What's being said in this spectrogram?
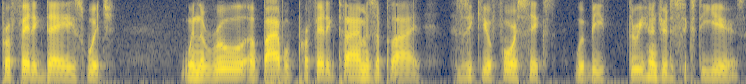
prophetic days, which, when the rule of Bible prophetic time is applied, Ezekiel 4 6 would be 360 years.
